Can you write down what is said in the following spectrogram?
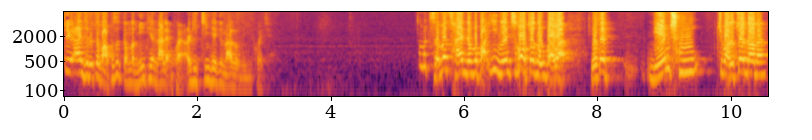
最安全的做法不是等到明天拿两块，而是今天就拿走这一块钱。那么，怎么才能够把一年之后赚到五百万，我在年初就把它赚到呢？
